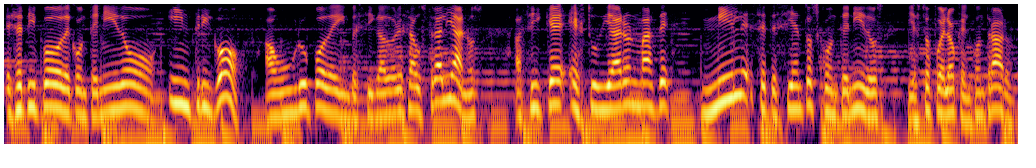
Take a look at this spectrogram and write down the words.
Ese tipo de contenido intrigó a un grupo de investigadores australianos, así que estudiaron más de 1.700 contenidos y esto fue lo que encontraron.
